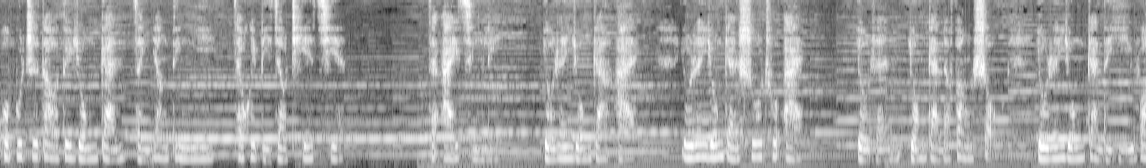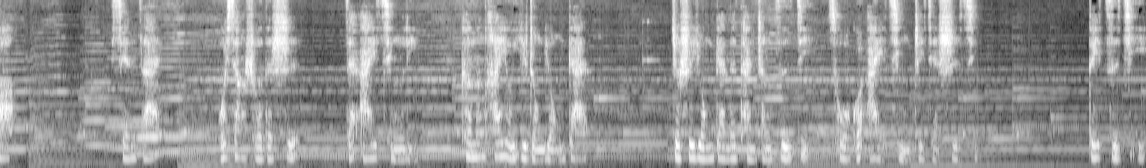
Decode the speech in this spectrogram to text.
我不知道对勇敢怎样定义才会比较贴切。在爱情里，有人勇敢爱，有人勇敢说出爱。有人勇敢的放手，有人勇敢的遗忘。现在，我想说的是，在爱情里，可能还有一种勇敢，就是勇敢的坦诚自己错过爱情这件事情，对自己，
